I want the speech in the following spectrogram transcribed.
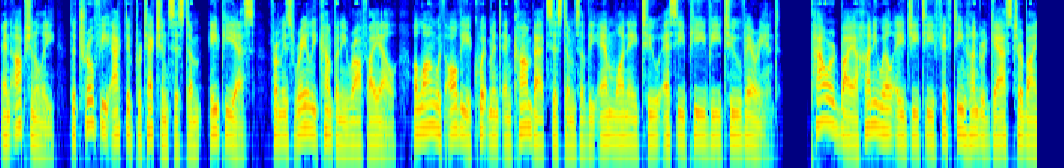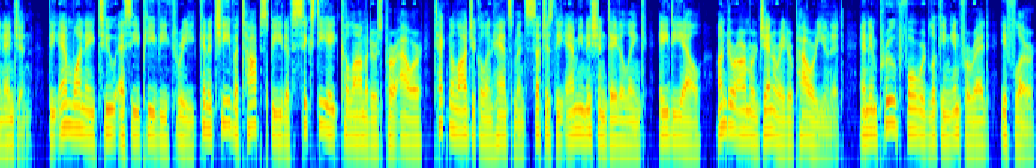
and optionally, the Trophy Active Protection System, APS, from Israeli company Rafael, along with all the equipment and combat systems of the M1A2 SEP V2 variant. Powered by a Honeywell AGT 1500 gas turbine engine, the M1A2 SEPV3 can achieve a top speed of 68 km per hour. Technological enhancements such as the Ammunition Data Link, ADL, Under Armour Generator Power Unit, and improved forward-looking infrared, IFLIR,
